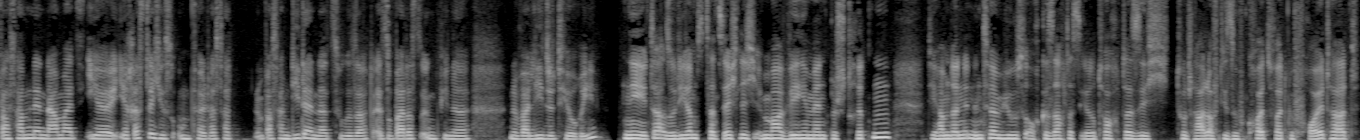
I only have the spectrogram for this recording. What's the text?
Was haben denn damals ihr, ihr restliches Umfeld, was, hat, was haben die denn dazu gesagt? Also war das irgendwie eine, eine valide Theorie? Nee, also die haben es tatsächlich immer vehement bestritten. Die haben dann in Interviews auch gesagt, dass ihre Tochter sich total auf diese Kreuzfahrt gefreut hat.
